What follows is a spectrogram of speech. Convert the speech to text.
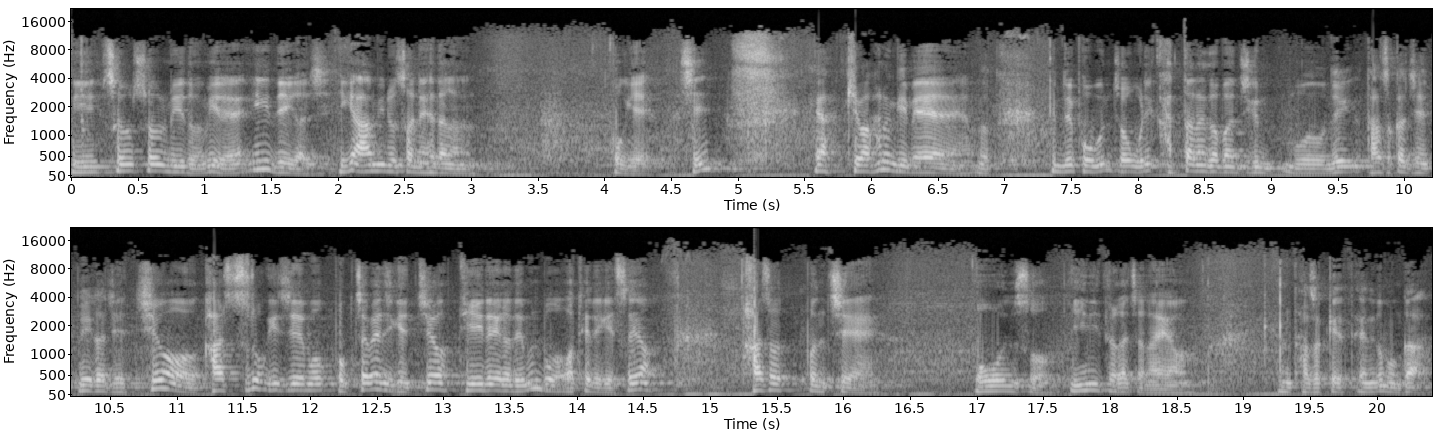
미 솔 솔 미도 미래 이 네 가지 이게 아미노산에 해당하는 곡이에요 그렇지? 야 기왕 하는 김에 근데 보면 저 우리 간단한 것만 지금 뭐 네 다섯 가지 네 가지 했죠? 갈수록 이제 뭐 복잡해지겠죠? DNA가 되면 뭐 어떻게 되겠어요? 다섯 번째 오원소 인이 들어갔잖아요. 그럼 다섯 개 되는 거 뭔가?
